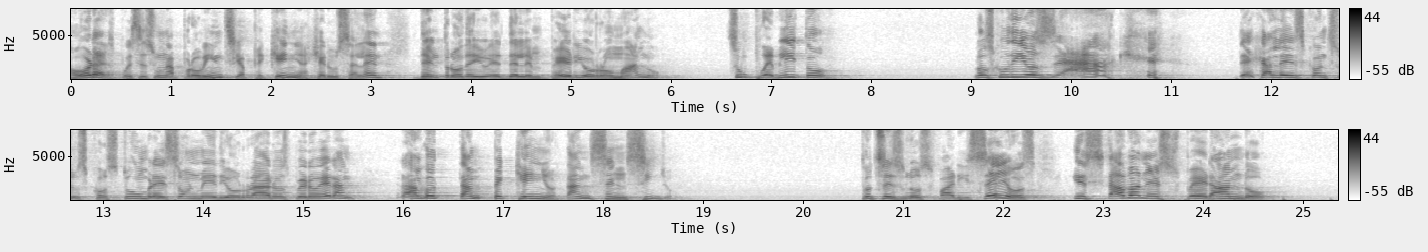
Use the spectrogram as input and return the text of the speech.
Ahora pues es una provincia pequeña, Jerusalén, dentro del imperio romano. Es un pueblito. Los judíos, ah, déjales con sus costumbres, son medio raros, pero eran algo tan pequeño, tan sencillo. Entonces los fariseos estaban esperando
